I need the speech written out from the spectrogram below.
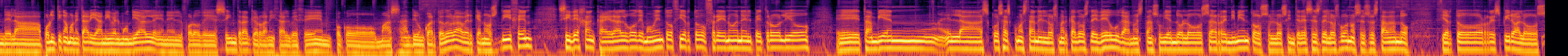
de la política monetaria a nivel mundial en el foro de Sintra que organiza el BCE en poco más de un cuarto de hora. A ver qué nos dicen, si dejan caer algo. De momento, cierto freno en el petróleo, eh, también las cosas como están en los mercados de deuda, no están subiendo los rendimientos, los intereses de los bonos, eso está dando cierto respiro a los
